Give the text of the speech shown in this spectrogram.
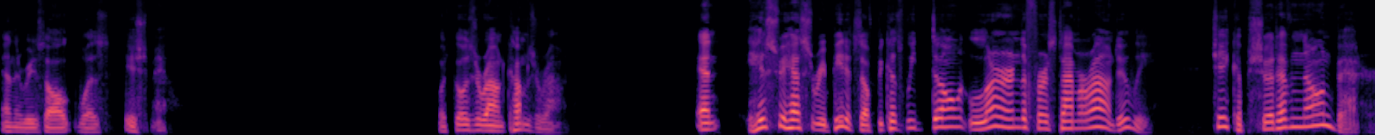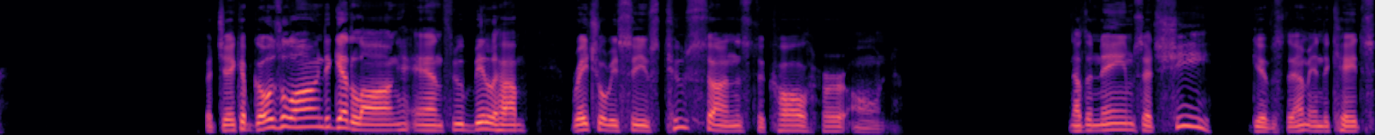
and the result was Ishmael. What goes around comes around. And history has to repeat itself because we don't learn the first time around, do we? Jacob should have known better. But Jacob goes along to get along, and through Bilhah, Rachel receives two sons to call her own. Now, the names that she gives them indicates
